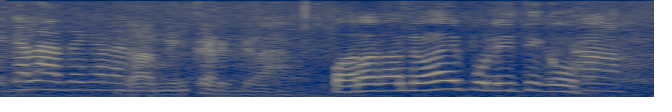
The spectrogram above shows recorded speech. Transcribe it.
Teka lang, teka lang. Daming karga. Parang ano ay, politiko. Ah.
